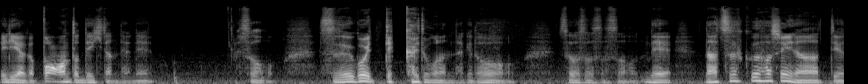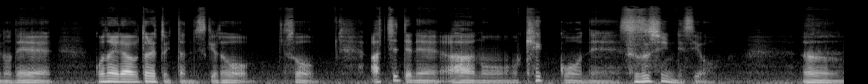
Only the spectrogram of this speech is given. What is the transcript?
エリアがボーンとできたんだよね。そう。すごいでっかいとこなんだけど、そうそうそうそう。で、夏服欲しいなっていうので、この間アウトレット行ったんですけど、そう。あっちってね、あの、結構ね、涼しいんですよ。うん。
